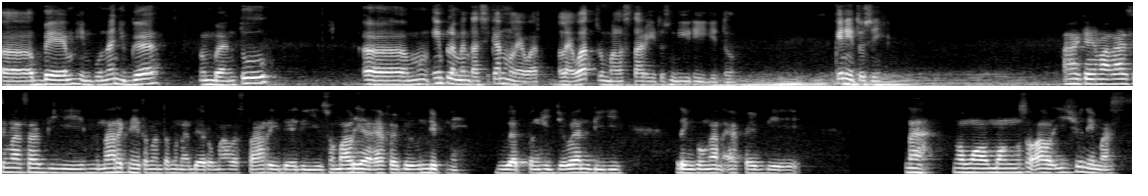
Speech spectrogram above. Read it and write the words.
uh, BEM himpunan juga membantu uh, mengimplementasikan melewat lewat rumah lestari itu sendiri gitu mungkin itu sih Oke, makasih Mas Abi. Menarik nih teman-teman ada rumah lestari dari Somalia FEB Undip nih buat penghijauan di lingkungan FEB. Nah, ngomong-ngomong soal isu nih Mas,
